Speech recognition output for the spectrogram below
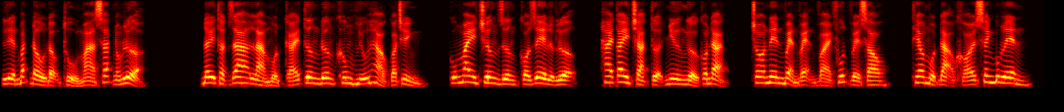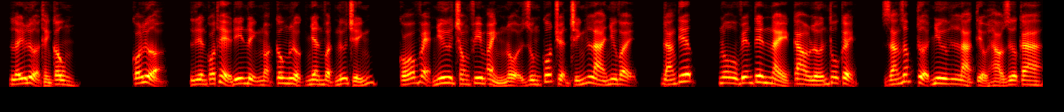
liền bắt đầu động thủ ma sát nhóm lửa. Đây thật ra là một cái tương đương không hữu hảo quá trình, cũng may Trương Dương có dê lực lượng, hai tay chặt tựa như ngựa con đạn, cho nên vẹn vẹn vài phút về sau, theo một đạo khói xanh bốc lên, lấy lửa thành công. Có lửa, liền có thể đi định nọt công lược nhân vật nữ chính, có vẻ như trong phim ảnh nội dung cốt truyện chính là như vậy, đáng tiếc, nô viễn tên này cao lớn thô kệch, dáng dấp tựa như là tiểu hào dưa ca,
